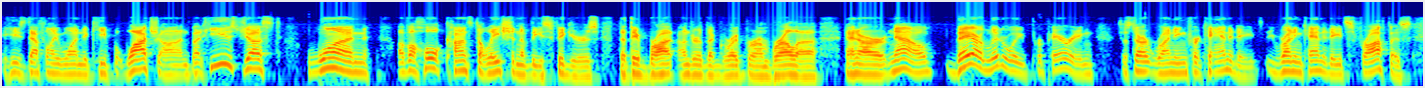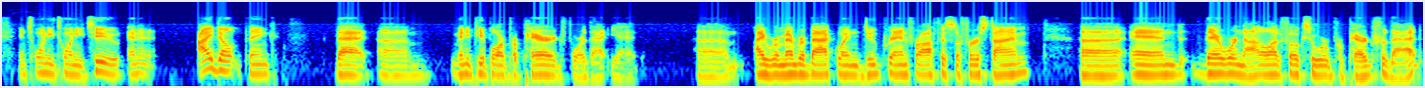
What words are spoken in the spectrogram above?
he's definitely one to keep watch on, but he's just one of a whole constellation of these figures that they brought under the Groyper umbrella and are now they are literally preparing to start running for candidates, running candidates for office in 2022. And I don't think that um, many people are prepared for that yet. Um, I remember back when Duke ran for office the first time, uh, and there were not a lot of folks who were prepared for that.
